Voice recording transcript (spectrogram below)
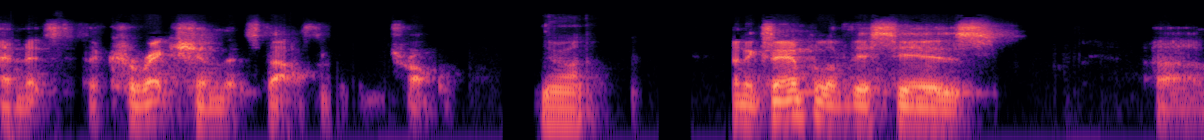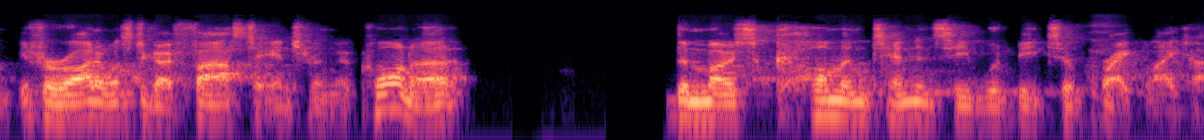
and it's the correction that starts to get them in trouble. Right. An example of this is um, if a rider wants to go faster entering a corner, the most common tendency would be to brake later.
